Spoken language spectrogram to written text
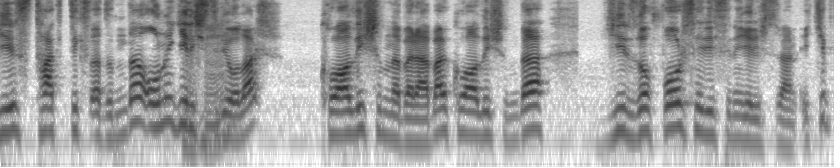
Gears Tactics adında. Onu geliştiriyorlar. Coalition'la beraber. Coalition'da Gears of War serisini geliştiren ekip.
